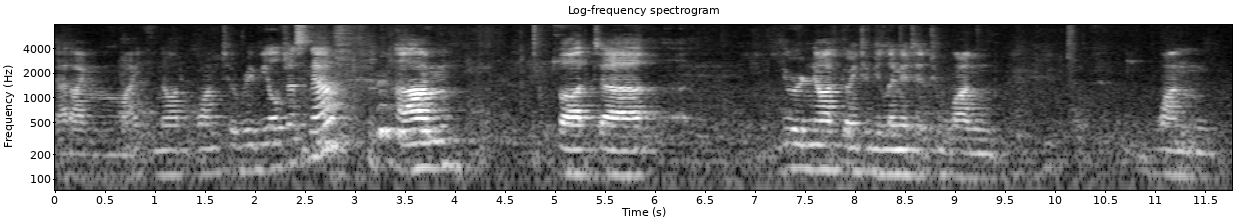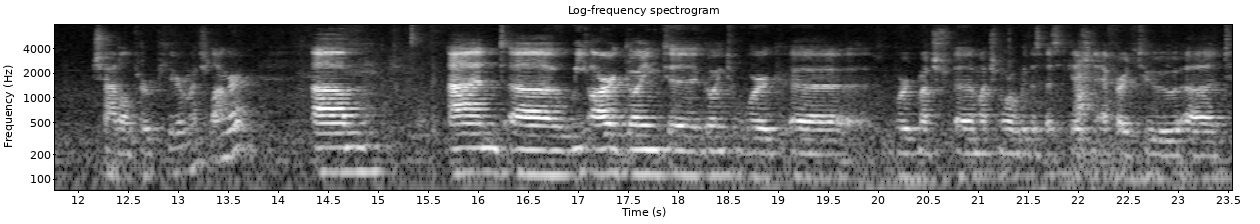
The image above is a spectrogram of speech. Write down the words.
that I might not want to reveal just now. Um, but uh, you're not going to be limited to one one channel per peer much longer. Um, and uh, we are going to going to work uh, work much uh, much more with the specification effort to uh, to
